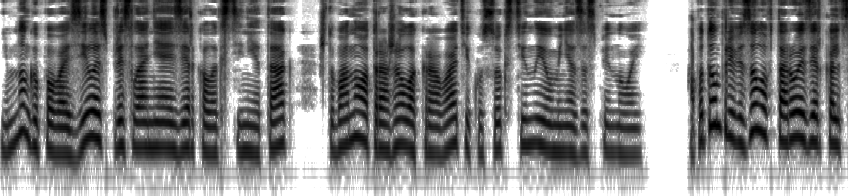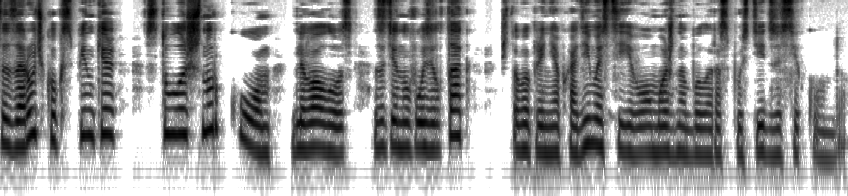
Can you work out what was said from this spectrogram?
Немного повозилась, прислоняя зеркало к стене так, чтобы оно отражало кровать и кусок стены у меня за спиной. А потом привязала второе зеркальце за ручку к спинке стула шнурком для волос, затянув узел так, чтобы при необходимости его можно было распустить за секунду.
